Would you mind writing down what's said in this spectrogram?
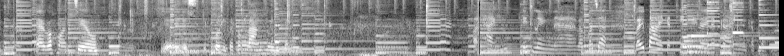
แอ ลกอฮอล์เจล yes ทุกคนก็ต้องล้างมือกันขอถ่ายรูปนิดนึงนะเราก็จะบายบายกันที่นี่เลยละกันกับดอกไม้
